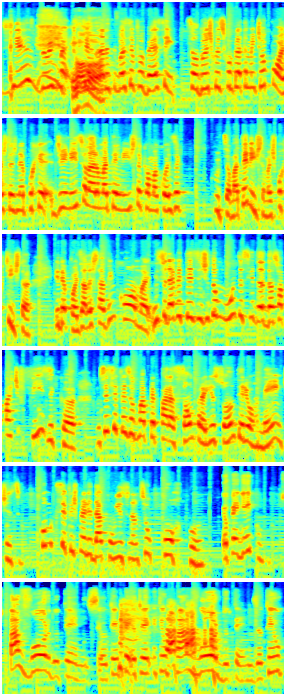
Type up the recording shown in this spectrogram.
Jesus, mas Fernanda, se você for ver, assim, são duas coisas completamente opostas, né? Porque de início ela era uma tenista, que é uma coisa putz, é uma tenista, uma esportista. E depois ela estava em coma. Isso deve ter exigido muito, assim, da, da sua parte física. Não sei se você fez alguma preparação para isso anteriormente. Como que você fez para lidar com isso, né, no seu corpo? Eu peguei pavor do tênis. Eu tenho, eu tenho, eu tenho pavor do tênis. Eu tenho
